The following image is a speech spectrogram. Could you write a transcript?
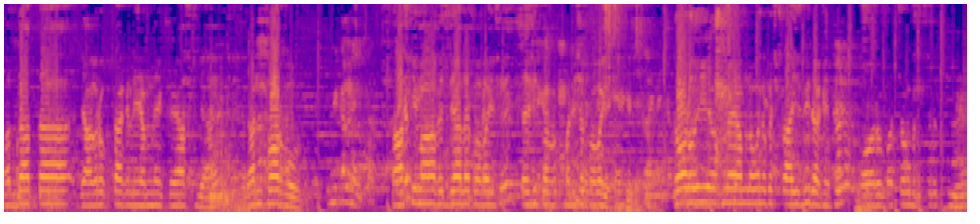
मतदाता जागरूकता के लिए हमने प्रयास किया है रन फॉर वोट शासकीय महाविद्यालय पवई से तहसील परिषद पवई से। दौड़ हुई है उसमें हम लोगों ने कुछ प्राइज भी रखे थे और बच्चों को वितरित की है।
